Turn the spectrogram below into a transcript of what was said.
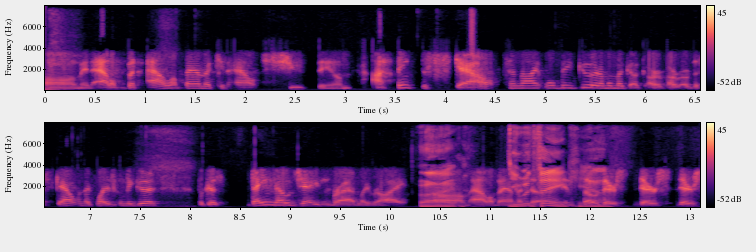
Um, and Ala- but Alabama can outshoot them. I think the scout tonight will be good. I'm gonna make a, or, or, or the scout when they play is gonna be good because they know Jaden Bradley, right? Right. Um, Alabama. You would does. think, And so yeah. there's there's there's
